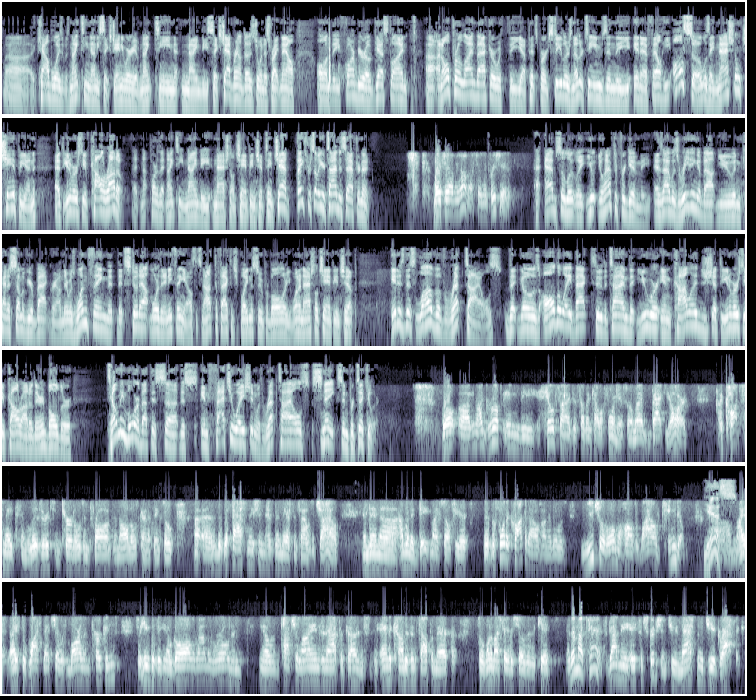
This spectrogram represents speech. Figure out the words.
uh, Cowboys. It was 1996, January of 1996. Chad Brown does join us right now on the Farm Bureau guest line. Uh, an all pro linebacker with the uh, Pittsburgh Steelers and other teams in the NFL. He also was a national champion at the University of Colorado, that not part of that 1990 national championship team. Chad, thanks for some of your time this afternoon. Thanks for having me on. I certainly appreciate it. Absolutely. You, will have to forgive me. As I was reading about you and kind of some of your background, there was one thing that, that stood out more than anything else. It's not the fact that you played in a Super Bowl or you won a national championship. It is this love of reptiles that goes all the way back to the time that you were in college at the University of Colorado there in Boulder. Tell me more about this uh, this infatuation with reptiles, snakes in particular. Well, uh, you know, I grew up in the hillsides of Southern California, so in my backyard, I caught snakes and lizards and turtles and frogs and all those kind of things. So uh, uh the, the fascination has been there since I was a child. And then uh, I'm going to date myself here. Before the Crocodile Hunter, there was Mutual of Omaha's Wild Kingdom. Yes, um, I, I used to watch that show with Marlin Perkins. So he would, you know, go all around the world and you know, capture lions in Africa and anacondas in South America. So one of my favorite shows as a kid. And then my parents got me a subscription to National Geographic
